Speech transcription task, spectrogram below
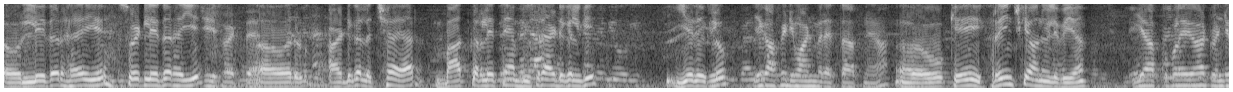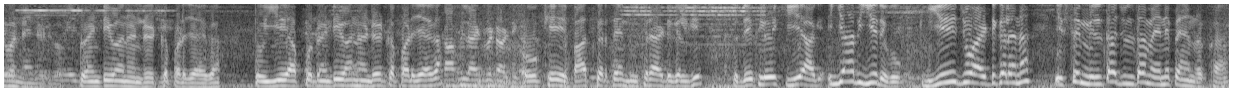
और लेदर है ये स्वेट लेदर है ये? जी, sweat पे और आर्टिकल अच्छा है यार। बात कर लेते हैं अब दूसरे आर्टिकल की। ये देख लो। ये काफ़ी डिमांड में रहता है अपने यहाँ ओके रेंज क्या होने वाली भैया? ये आपको पड़ेगा ट्वेंटी वन हंड्रेड का। ट्वेंटी वन हंड्रेड का पड़ जाएगा। तो ये आपको ट्वेंटी वन हंड्रेड का पड़ जाएगा। काफ़ी लाइट वेट आर्टिकल ओके बात करते हैं दूसरे आर्टिकल की। तो देख लो एक ये आगे यार ये देखो ये जो आर्टिकल है ना इससे मिलता जुलता मैंने पहन रखा है।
